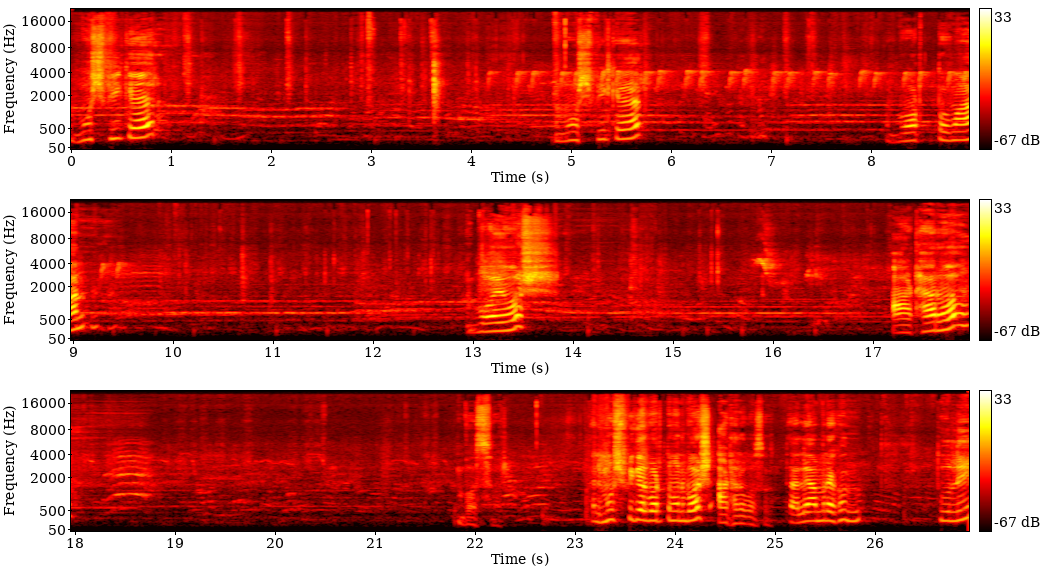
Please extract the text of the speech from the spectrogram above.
মুশফিকের মুশফিকের বর্তমান বয়স আঠারো বছর। তাহলে মুশফিকের বর্তমান বয়স আঠারো বছর। তাহলে আমরা এখন তুলি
